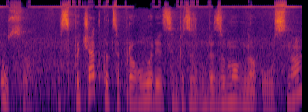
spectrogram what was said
усно? Спочатку це проговорюється без- безумовно усно,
